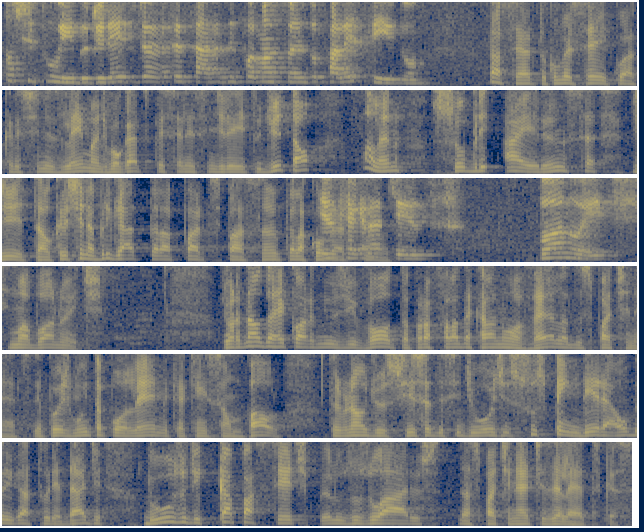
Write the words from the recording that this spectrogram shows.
constituído, o direito de acessar as informações do falecido. Tá certo. Eu conversei com a Cristina Sleiman, advogada especialista em direito digital, falando sobre a herança digital. Cristina, obrigado pela participação e pela conversa. Eu que agradeço. Conosco. Boa noite. Uma boa noite. Jornal da Record News de volta para falar daquela novela dos patinetes. Depois de muita polêmica aqui em São Paulo, o Tribunal de Justiça decidiu hoje suspender a obrigatoriedade do uso de capacete pelos usuários das patinetes elétricas.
